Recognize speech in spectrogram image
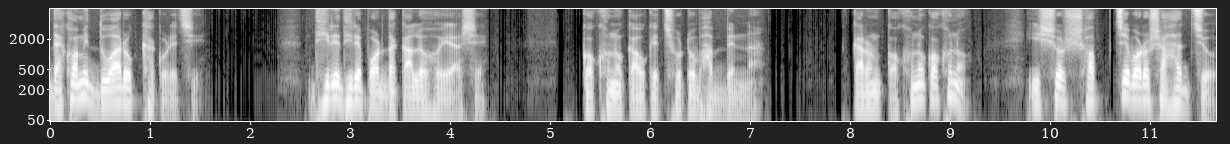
দেখো আমি দোয়া রক্ষা করেছি। ধীরে ধীরে পর্দা কালো হয়ে আসে। কখনো কাউকে ছোট ভাববেন না। কারণ কখনো কখনো ঈশ্বর সবচেয়ে বড় সাহায্য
